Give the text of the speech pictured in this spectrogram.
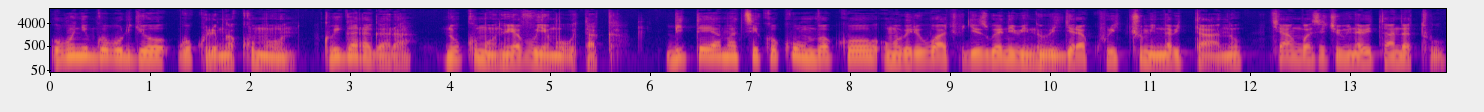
Ubu ni bwo buryo bwo kuremwa k'umuntu. Ku bigaragara ni uko umuntu yavuye mu butaka. Biteye amatsiko kumva ko umubiri wacu ugizwe n'ibintu bigera kuri cumi na bitanu cyangwa se cumi na bitandatu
